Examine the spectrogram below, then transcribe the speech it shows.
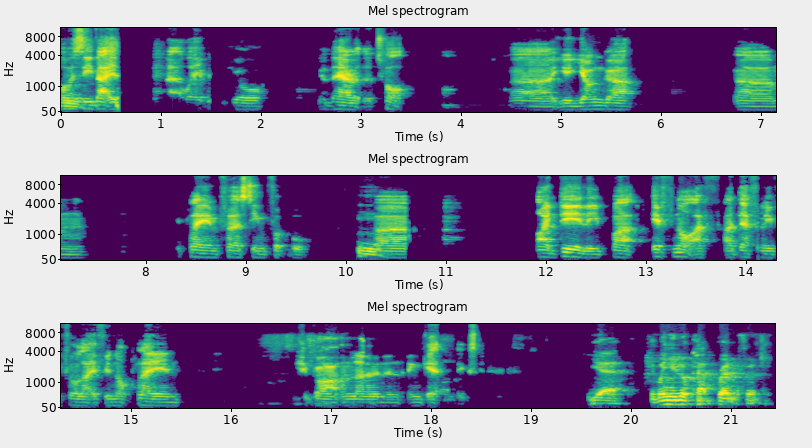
obviously that is that way because you're you're there at the top. Uh, you're younger. Um, you're playing first team football. Mm. Uh, ideally, but if not, I, I definitely feel like if you're not playing, you should go out on loan and, and get experience. Yeah, when you look at Brentford,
